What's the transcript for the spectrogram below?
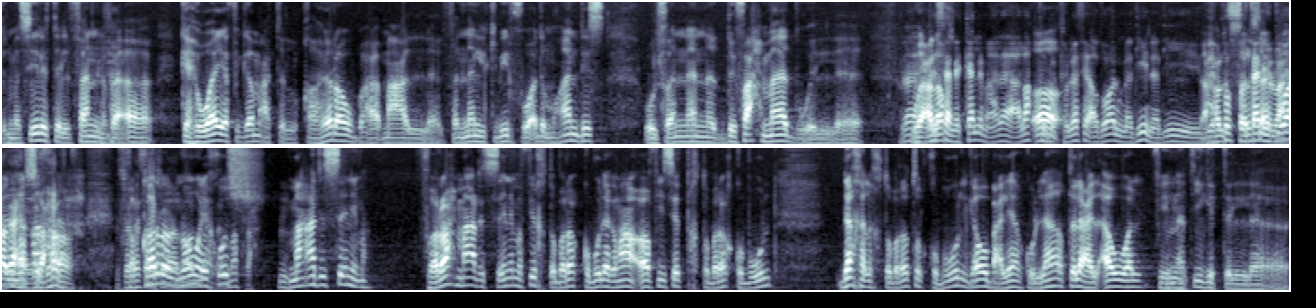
مسيرة الفن الفن. بقى كهواية في جامعة القاهرة ومع الفنان الكبير فؤاد المهندس والفنان الضيف أحمد وال لا وعلاقة- لسه هنتكلم على علاقته آه. بثلاثي أضواء المدينة. دي دي قصة ثانية لوحدها. المسرح، فقرر إن هو. يخش. معهد السينما. فراح معهد السينما في اختبارات قبول يا جماعة. آه في ست اختبارات قبول. دخل اختبارات القبول جاوب عليها كلها. طلع الأول في مم. نتيجة ال-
